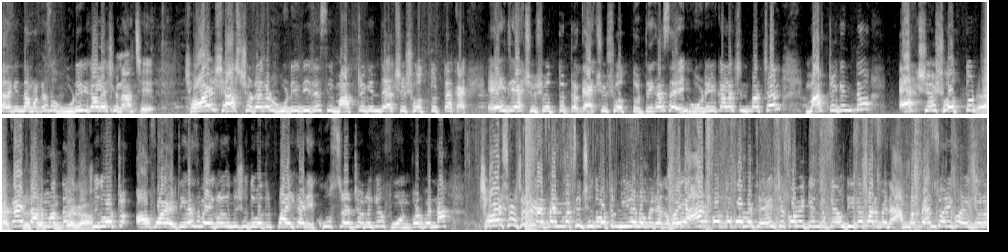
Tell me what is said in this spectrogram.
তাছাড়া কিন্তু আমার কাছে হুডির কালেকশন আছে। ছয় সাতশো টাকার হুডি দিতেছি মাত্র কিন্তু একশো সত্তর টাকায়। এই যে একশো সত্তর টাকা একশো সত্তর ঠিক আছে? এই হুডির কালেকশন পাচ্ছেন মাত্র কিন্তু একশো সত্তর টাকায় তার মধ্যে শুধুমাত্র অফার ঠিক আছে ভাই? এগুলো কিন্তু শুধুমাত্র পাইকারি খুচরার জন্য কেউ ফোন করবেন না। ছয় সাতশো টাকা প্যান্ট পাচ্ছেন শুধুমাত্র নিরানব্বই টাকা। ভাই আর কত কমেছে এই যে কমে কিন্তু কেউ দিতে পারবে না। আমরা প্যান্ট তৈরি করে এই জন্য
